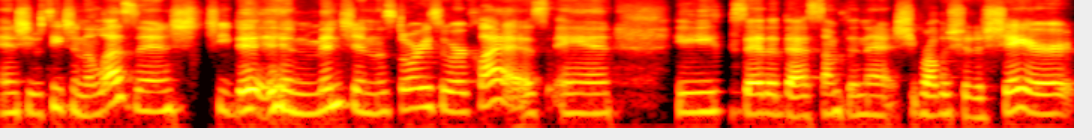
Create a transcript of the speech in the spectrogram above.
and she was teaching the lesson, she didn't mention the story to her class. And he said that that's something that she probably should have shared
